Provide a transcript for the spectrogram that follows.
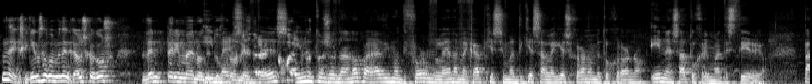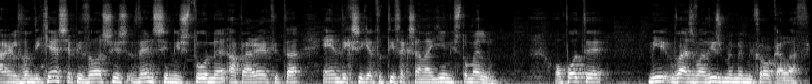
Ναι, ξεκίνησα από το μηδέν. Καλώς κακό δεν περιμένω ότι το χρόνο είναι το ζωντανό παράδειγμα ότι η Φόρμουλα 1 με κάποιες σημαντικές αλλαγές χρόνο με το χρόνο είναι σαν το χρηματιστήριο. Παρελθοντικές επιδόσεις δεν συνιστούν απαραίτητα ένδειξη για το τι θα ξαναγίνει στο μέλλον. Οπότε μην βαδίζουμε με μικρό καλάθι.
